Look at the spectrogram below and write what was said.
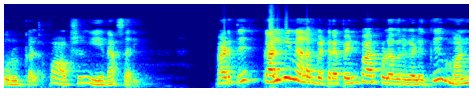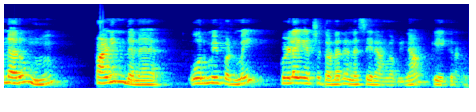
பொருட்கள். அப்போ ஆப்ஷன் ஏ தான் சரி. அடுத்து கல்வி நலம் பெற்ற பெண் பார்ப்புலவர்களுக்கு மன்னரும் பணிந்தனர். ஒருமைப்பன்மை பிள்ளையற்ற தொடர் என்ன செய்யறாங்க அப்படின்னா கேட்கிறாங்க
